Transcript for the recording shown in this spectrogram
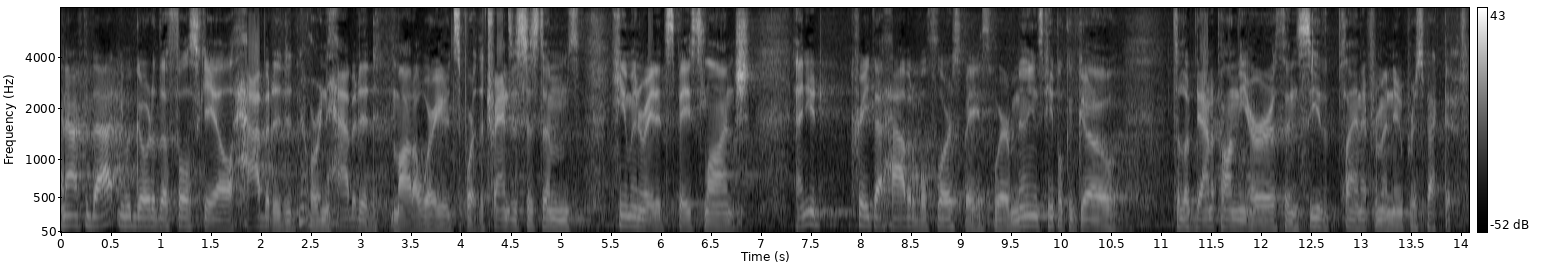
And after that, you would go to the full-scale habited or inhabited model where you'd support the transit systems, human-rated space launch, and you'd create that habitable floor space where millions of people could go to look down upon the Earth and see the planet from a new perspective.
